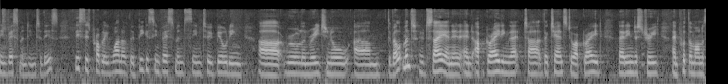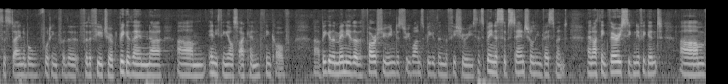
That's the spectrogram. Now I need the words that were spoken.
investment into this. This is probably one of the biggest investments into building uh, rural and regional um, development, I'd say, and, and upgrading that, uh, the chance to upgrade that industry and put them on a sustainable footing for the, for the future, bigger than uh, um, anything else I can think of. Uh, bigger than many of the forestry industry ones, bigger than the fisheries. It's been a substantial investment and I think very significant um,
